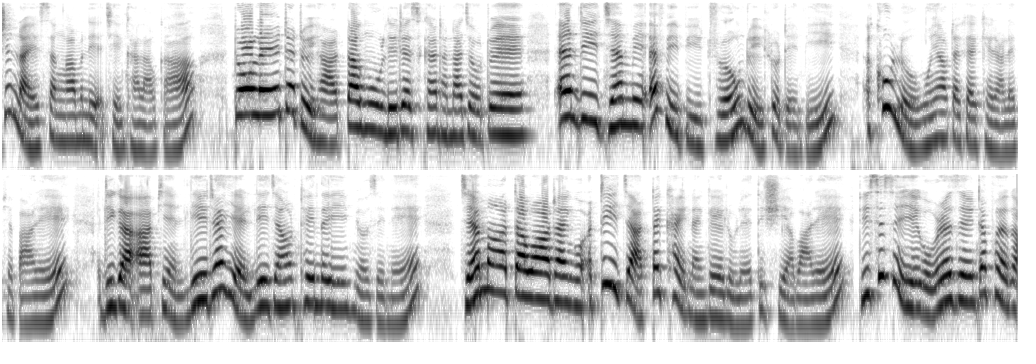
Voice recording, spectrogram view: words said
8:15မိနစ်အချိန်ခန့်လောက်ကတော်လဲတပ်တွေဟာတောင်ငူလေတဲ့စခန်းဌာနချုပ်တွင် anti jamming FPV drone တွေလွှတ်တင်ပြီးအခုလိုဝင်ရောက်တိုက်ခိုက်ခဲ့တာလည်းဖြစ်ပါတယ်။အဓိကအားဖြင့်လေတပ်ရဲ့လေကြောင်းထိန်းသိမ်းရေးမျှော်စင်နဲ့ ဂျမ်မာတာဝါတိုင်းကိုအတိအကျတိုက်ခိုက်နိုင်ခဲ့လို့လည်းသိရှိရပါတယ်။ဒီစစ်စင်ရေးကိုရဇင်တပ်ဖွဲ့က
